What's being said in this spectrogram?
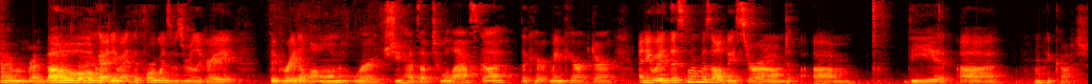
I haven't read that. Oh, okay. Anyway, The Four Winds was really great. The Great Alone, where she heads up to Alaska, the main character. Anyway, this one was all based around um, the, uh, oh my gosh,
